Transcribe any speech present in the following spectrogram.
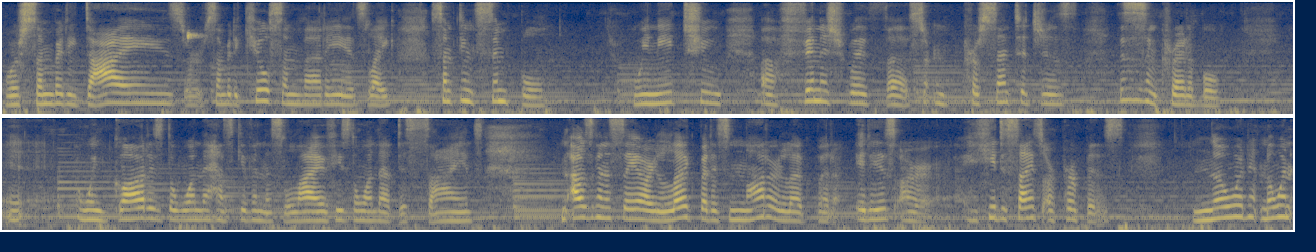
where somebody dies or somebody kills somebody. It's like something simple. We need to uh, finish with uh, certain percentages. This is incredible. Eh, when god is the one that has given us life he's the one that decides I was gonna say our luck, but it's not our luck, but it is our. He decides our purpose. No one, no one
